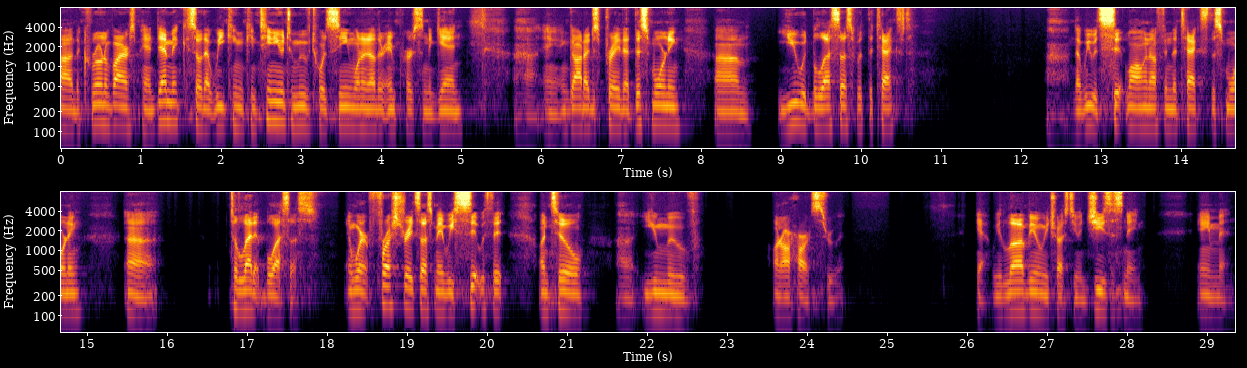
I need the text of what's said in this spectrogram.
uh, the coronavirus pandemic so that we can continue to move towards seeing one another in person again. Uh, and, and, God, I just pray that this morning um, you would bless us with the text, uh, that we would sit long enough in the text this morning uh, to let it bless us. And where it frustrates us, may we sit with it until uh, you move on our hearts through it. Yeah, we love you and we trust you in Jesus' name. Amen.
